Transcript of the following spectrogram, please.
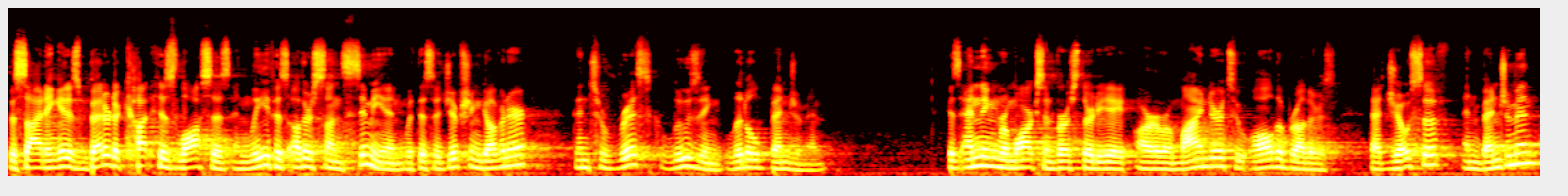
deciding it is better to cut his losses and leave his other son Simeon with this Egyptian governor than to risk losing little Benjamin. His ending remarks in verse 38 are a reminder to all the brothers that Joseph and Benjamin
